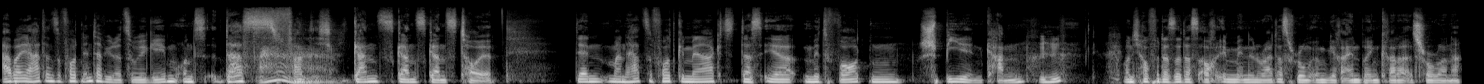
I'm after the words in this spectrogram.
aber er hat dann sofort ein Interview dazu gegeben und das ah. fand ich ganz, ganz, ganz toll denn man hat sofort gemerkt, dass er mit Worten spielen kann. Mhm. Und ich hoffe, dass er das auch eben in den Writers Room irgendwie reinbringt, gerade als Showrunner.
